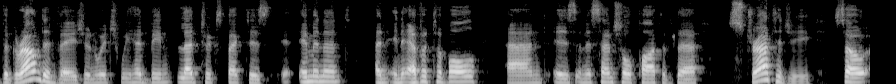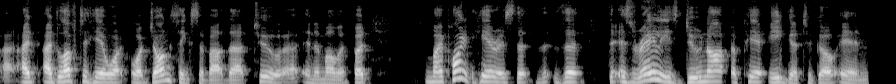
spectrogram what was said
the ground invasion, which we had been led to expect is imminent and inevitable and is an essential part of their strategy. So I'd, I'd love to hear what, what Jon thinks about that too uh, in a moment. But my point here is that the, the, the, Israelis do not appear eager to go in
